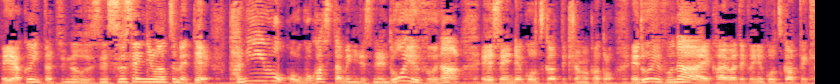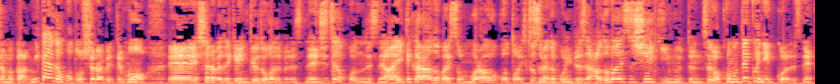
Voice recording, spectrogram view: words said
え、役員たちなどですね、数千人を集めて、他人をこう動かすためにですね、どういう風な、え戦略を使ってきたのかと、えどういう風なえ会話テクニックを使ってきたのか、みたいなことを調べても、え調べた研究とかでもですね、実はこのですね、相手からアドバイスをもらうこと、一つ目のポイントですね、アドバイスシーキングって言うんですが、このテクニックはですね、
